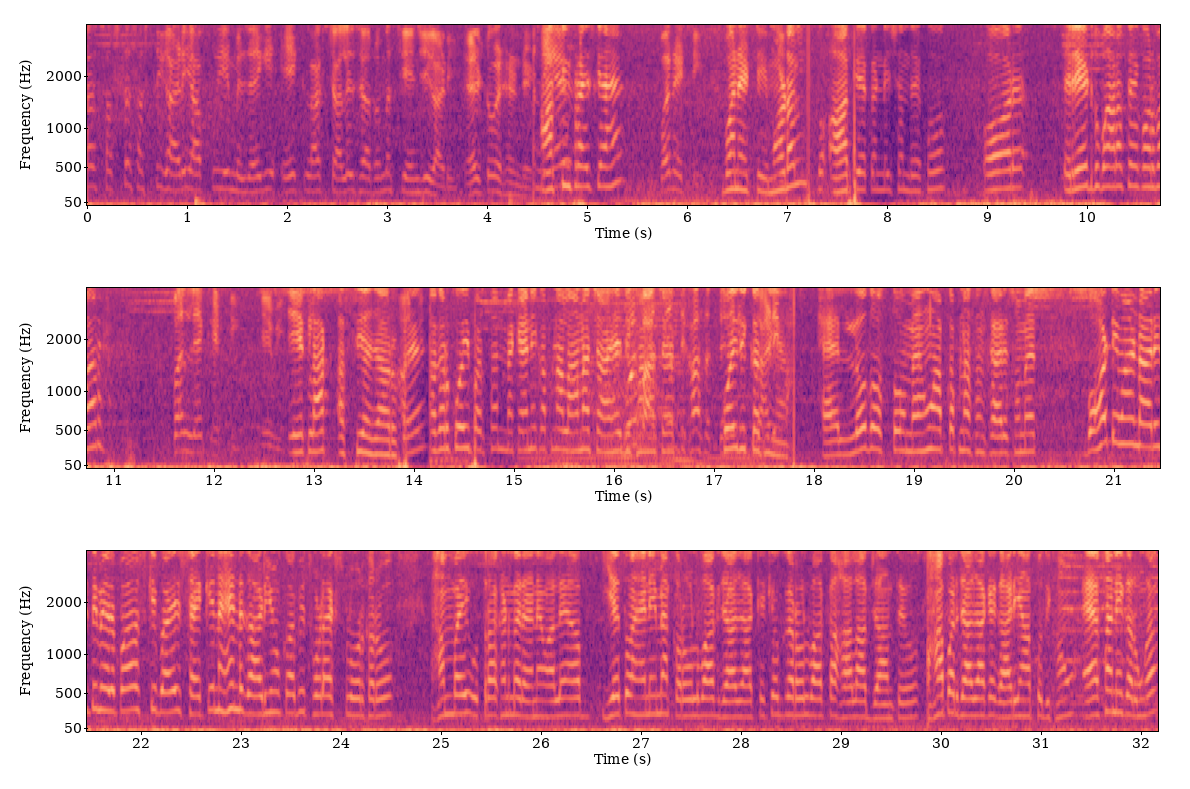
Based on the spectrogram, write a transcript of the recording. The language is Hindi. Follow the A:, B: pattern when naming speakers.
A: सर सबसे सस्ती गाड़ी आपको ये मिल जाएगी एक लाख चालीस हज़ार में सीएनजी गाड़ी Alto eight hundred
B: asking price क्या है?
A: वन एट्टी
B: 180 मॉडल तो आप ये कंडीशन देखो। और रेट दोबारा से एक और बार।
A: वन लैख एट्टी
B: एक लाख अस्सी हज़ार रुपए। अगर कोई पर्सन मैकेनिक अपना लाना चाहे दिखाना
A: नहीं, दिखा सकते
B: चाहे कोई दिक्कत नहीं है। हेलो दोस्तों मैं हूँ आपका अपना संस्कारी सुमित। बहुत डिमांड आ रही थी मेरे पास कि भाई सेकंड हैंड गाड़ियों का भी थोड़ा एक्सप्लोर करो। हम भाई उत्तराखंड में रहने वाले हैं। अब ये तो है नहीं मैं करोल बाग जा जाके क्योंकि करोल बाग का हाल आप जानते हो। वहाँ पर जा जाके गाड़ियाँ आपको दिखाऊँ, ऐसा नहीं करूँगा।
